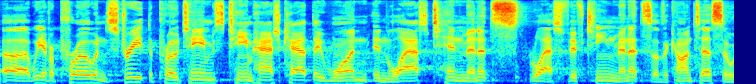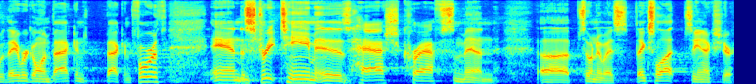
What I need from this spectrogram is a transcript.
Uh, we have a pro in the street. The pro teams, Team Hashcat, they won in the last 10 minutes, last 15 minutes of the contest. So they were going back and back and forth. And the street team is Hash Craftsmen. Uh, so anyways, thanks a lot. See you next year.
